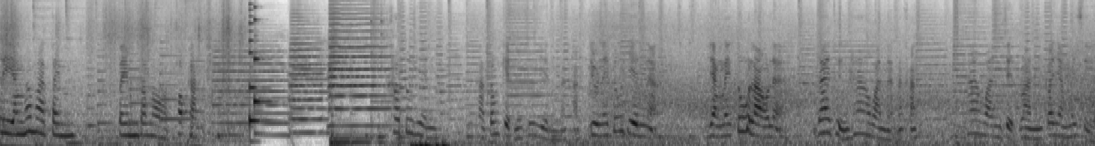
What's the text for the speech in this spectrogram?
เลี้ยงเข้ามาเต็มเต็มตลอดค่ะเข้าตู้เย็นค่ะต้องเก็บในตู้เย็นนะคะ อยู่ในตู้เย็นน่ะอย่างในตู้เราเนี่ยได้ถึง 5 วันน่ะนะคะ 5 วัน 7 วันก็ยังไม่เสีย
